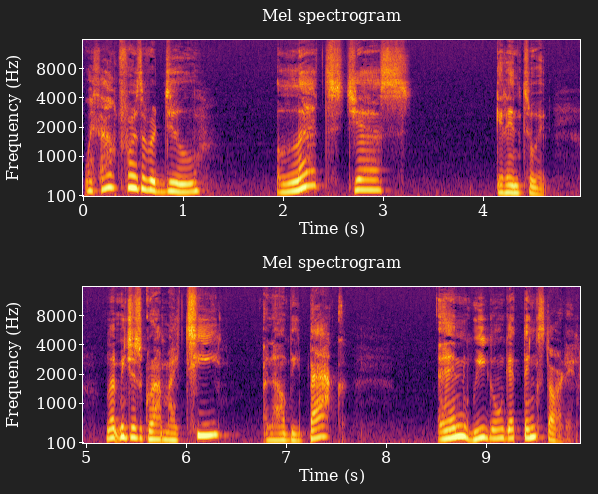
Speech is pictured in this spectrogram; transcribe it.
without further ado, let's just get into it. Let me just grab my tea and I'll be back and we to get things started.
